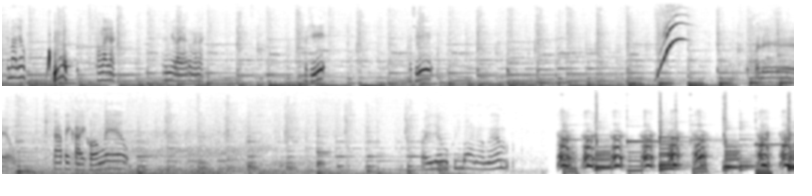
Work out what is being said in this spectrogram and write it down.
ขึ้นมาเร็วดูทำอะไรน่ะไม่มีอะไรนะตรงนั้นน่ะอุชิอุชิไปแล้วตาไปขายของแล้ว ไปเร็วขึ้นบ้านอาบน้ำ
